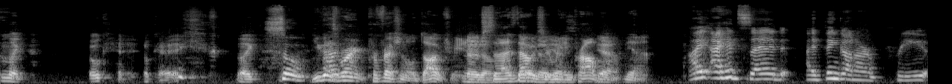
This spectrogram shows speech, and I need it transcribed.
I'm like, okay, okay, like So you guys I- weren't professional dog trainers, No, no. so that, that was no, your yes. main problem. Yeah. I, I had said, I think on our pre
